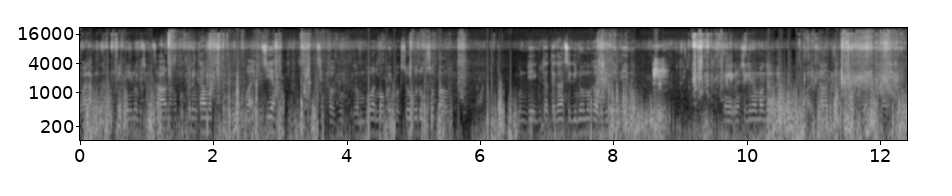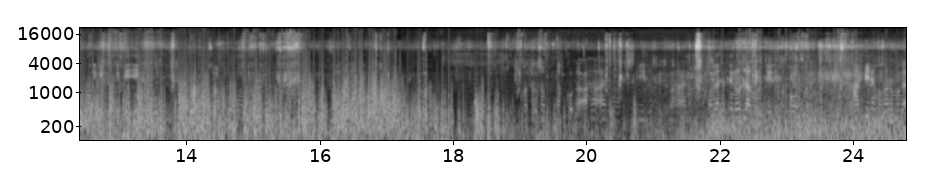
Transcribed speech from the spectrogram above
wala ko naman kami mabisang saan ako pagpaningkamot. Kuha ito siya. Kasi pag ang buwan mo pa'y pagsugod og subang. Kundi ko tatagaan sa ginoo mga bakit may mo. Kaya kung sa ginoo mga pagtahan ta. Hindi ka gabi. Sa akong buwan. Kataw sa dako na ahaan mga 3 kilos dito ahaan. Mga sa tinod lang dili pa ko. Happy na ko karon mga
